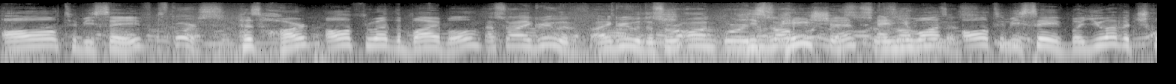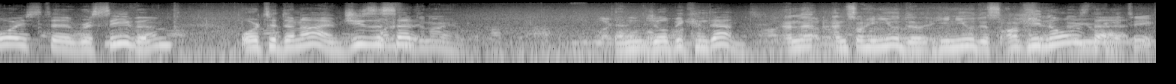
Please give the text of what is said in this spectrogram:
all to be saved. Of course. His heart, all throughout the Bible, That's what I agree with. I agree with this. So we're all we're, He's this is all patient. So and He wants all to be saved. But you have a choice to receive Him or to deny Him. Jesus What said, deny him? and you'll be condemned. And then, and so he knew the he knew this option He knows that you were that. take.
